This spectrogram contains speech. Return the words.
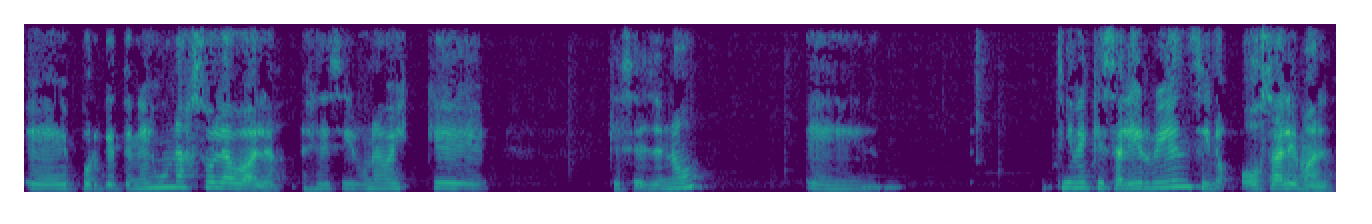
eh, porque tenés una sola bala. Es decir, una vez que que se llenó, eh, tiene que salir bien sino, o sale mal.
